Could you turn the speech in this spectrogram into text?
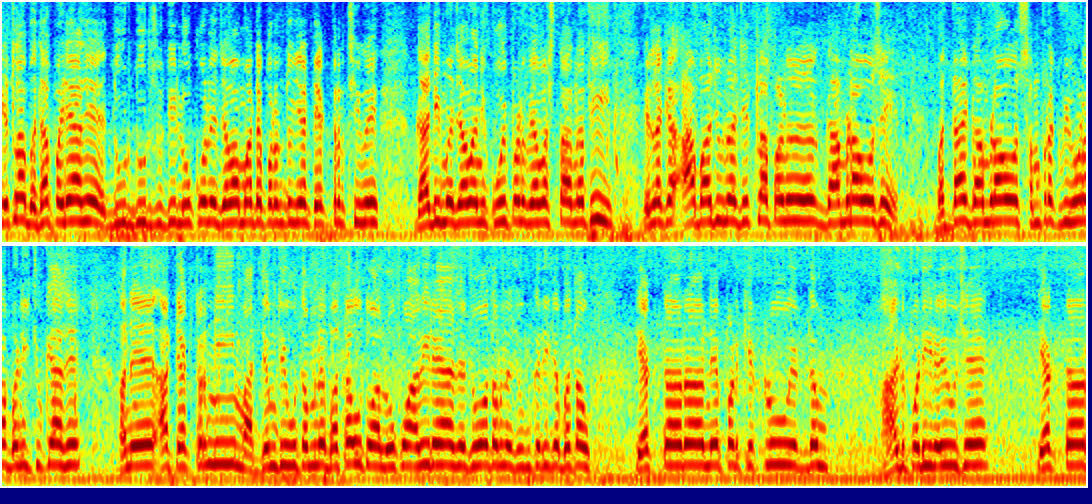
કેટલા બધા પડ્યા છે. દૂર દૂર સુધી લોકોને જવા માટે, પરંતુ અહીંયા ટ્રેક્ટર સિવાય ગાડીમાં જવાની કોઈ પણ વ્યવસ્થા નથી. એટલે કે આ બાજુના જેટલા પણ ગામડાઓ છે, બધાય ગામડાઓ સંપર્ક વિહોણા બની ચૂક્યા છે. અને આ ટ્રેક્ટરની માધ્યમથી હું તમને બતાવું તો આ લોકો આવી રહ્યા છે. જુઓ તમને ઝૂમ કરીને બતાવું. ટ્રેક્ટરને પણ કેટલું એકદમ હાર્ડ પડી રહ્યું છે. ટ્રેક્ટર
